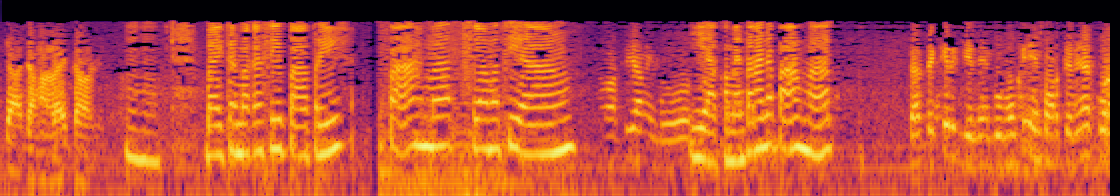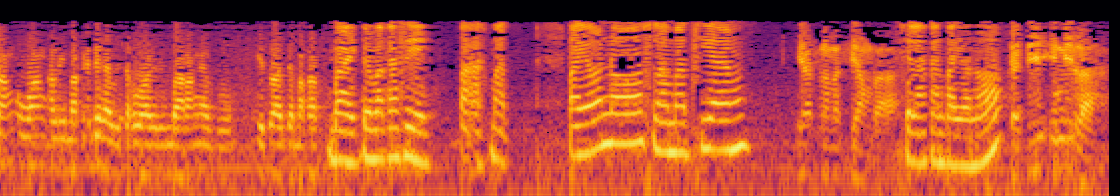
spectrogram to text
aja jangan legal gitu. Mhm. Baik, terima kasih Pak Apri. Pak Ahmad, selamat siang. Selamat siang Ibu. Iya, komentar Anda Pak Ahmad. Saya pikir gini Bu, mungkin importirnya kurang uang kali makanya dia nggak bisa keluarin barangnya Bu. Gitu aja makasih. Baik, terima kasih Pak Ahmad. Pak Yono, selamat siang. Ya selamat siang Mbak. Silahkan Pak Yono. Jadi inilah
